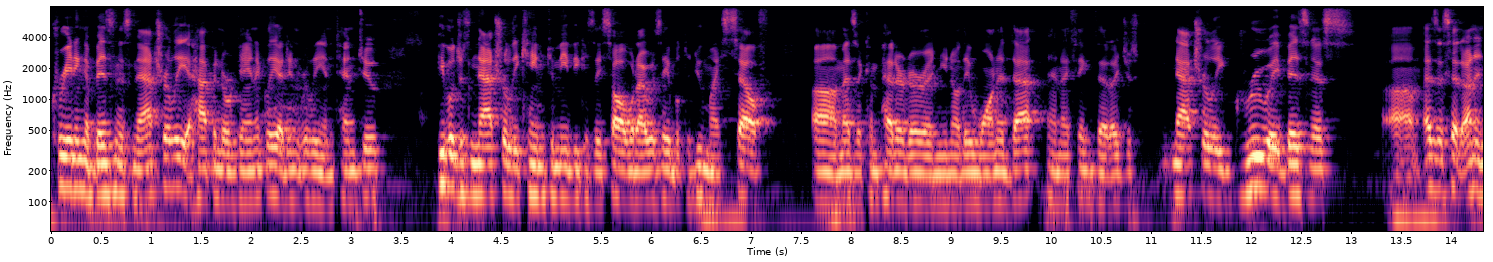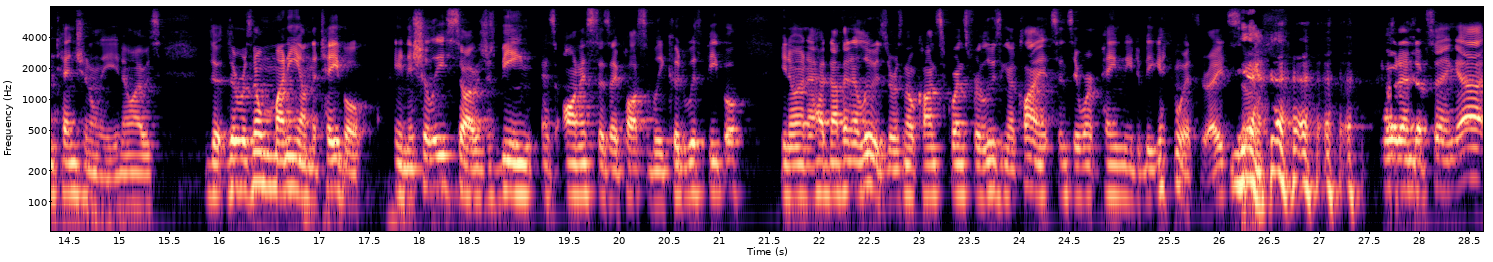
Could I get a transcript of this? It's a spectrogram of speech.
creating a business naturally. It happened organically. I didn't really intend to. People just naturally came to me because they saw what I was able to do myself um, as a competitor, and you know they wanted that. And I think that I just naturally grew a business. Um, as I said, unintentionally. You know, I was th- there was no money on the table initially, so I was just being as honest as I possibly could with people you know, and I had nothing to lose. There was no consequence for losing a client since they weren't paying me to begin with, right? So yeah. I would end up saying, ah,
